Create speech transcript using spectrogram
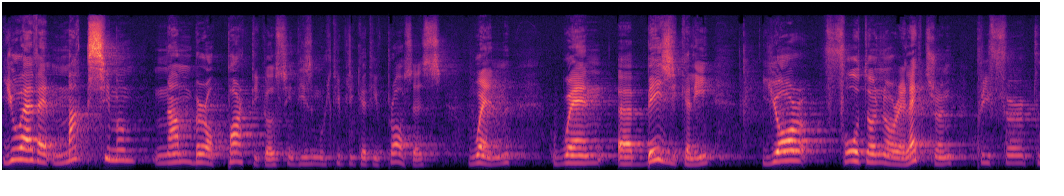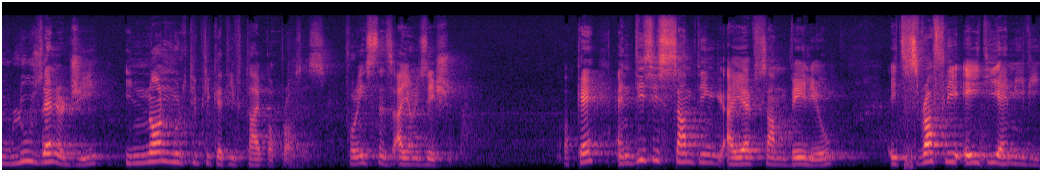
you have a maximum number of particles in this multiplicative process when, when uh, basically your photon or electron prefer to lose energy in non-multiplicative type of process. For instance, ionization. Okay? And this is something I have some value. It's roughly 80 MeV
